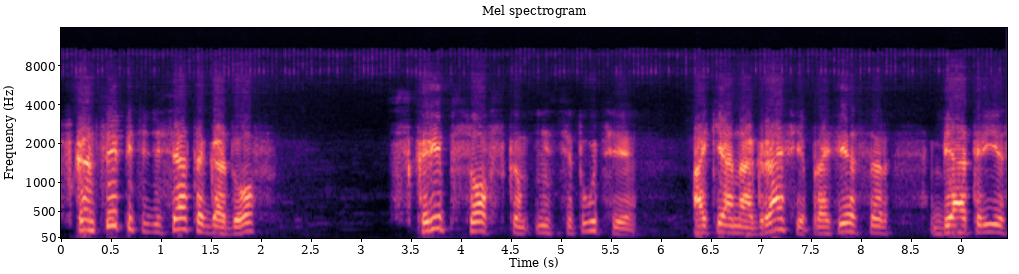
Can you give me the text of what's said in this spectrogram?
В конце 50-х годов в Скрипсовском институте океанографии профессор Беатрис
